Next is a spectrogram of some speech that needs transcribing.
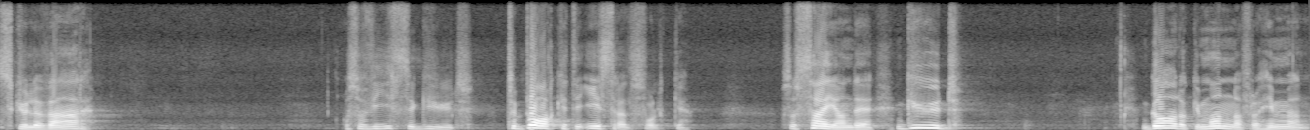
skulle være. Og så viser Gud tilbake til israelsfolket. Så sier han det. Gud ga dere manna fra himmelen.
